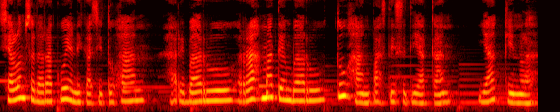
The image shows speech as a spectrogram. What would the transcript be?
Shalom saudaraku yang dikasih Tuhan, hari baru, rahmat yang baru, Tuhan pasti sediakan, yakinlah.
